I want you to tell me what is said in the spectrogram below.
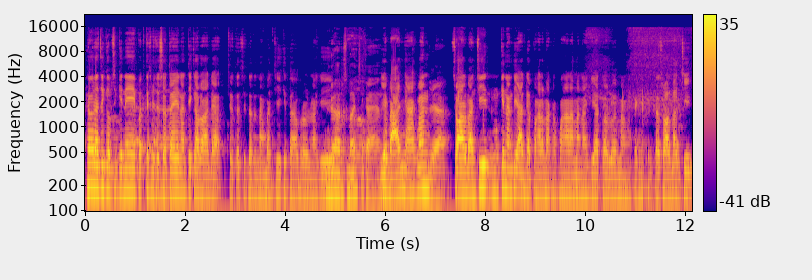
ya udah cukup segini podcast Bisa Sotoy nanti kalau ada cerita-cerita tentang banci kita obrolin lagi. Enggak harus banci kan. Ya banyak, man. Iya. Soal banci mungkin nanti ada pengalaman-pengalaman lagi atau lu emang pengen cerita soal banci.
